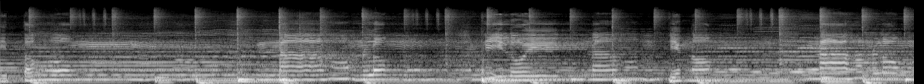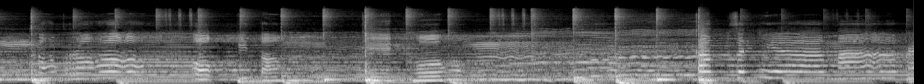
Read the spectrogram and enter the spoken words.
ติดต้มน้ำลงพี่ลุยน้ำเพียงน้อง น้ำลงนอกร้องอกพี่ต้องคืนคมคำสัญญามาแปร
